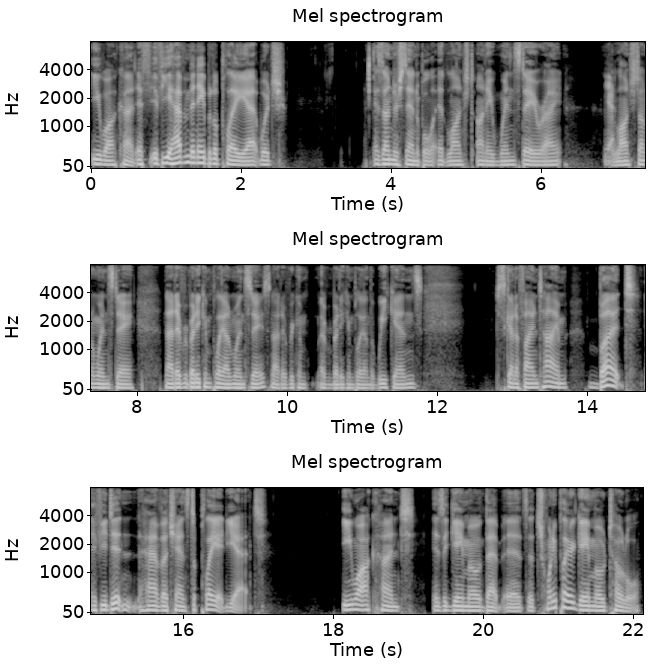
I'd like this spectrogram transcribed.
Ewok Hunt? If if you haven't been able to play yet, which is understandable, it launched on a Wednesday, right? Yeah. It launched on Wednesday. Not everybody can play on Wednesdays. Not every com- everybody can play on the weekends. Just got to find time. But if you didn't have a chance to play it yet, Ewok Hunt is a game mode that it's a 20 player game mode total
